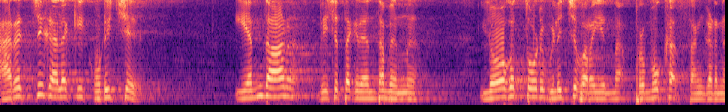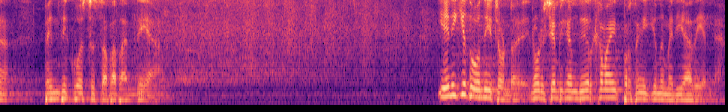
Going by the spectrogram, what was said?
അരച്ച് കലക്കി കുടിച്ച് എന്താണ് വിശുദ്ധ ഗ്രന്ഥമെന്ന് ലോകത്തോട് വിളിച്ചു പറയുന്ന പ്രമുഖ സംഘടന പെന്തിക്കോസ്റ്റ് സഭ തന്നെയാണ്. എനിക്ക് തോന്നിയിട്ടുണ്ട് എന്നോട് ക്ഷമിക്കാൻ ദീർഘമായി പ്രസംഗിക്കുന്ന മര്യാദയല്ല.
